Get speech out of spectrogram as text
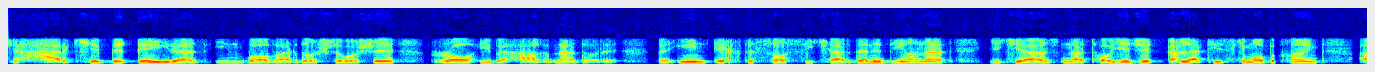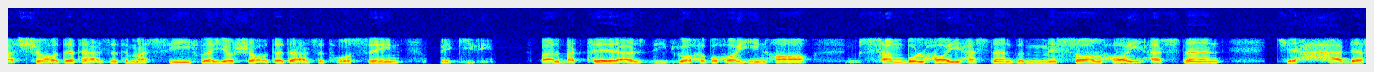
که هر که به غیر از این باور داشته باشه راهی به حق نداره. و این اختصاصی کردن دیانت یکی از نتایج غلطی است که ما بخوایم از شهادت حضرت مسیح و یا شهادت حضرت حسین بگیریم. و البته از دیدگاه بهایی اینها سمبل هایی هستند و مثال هایی هستند که هدف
